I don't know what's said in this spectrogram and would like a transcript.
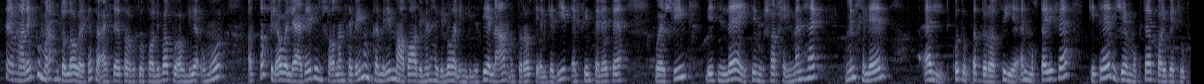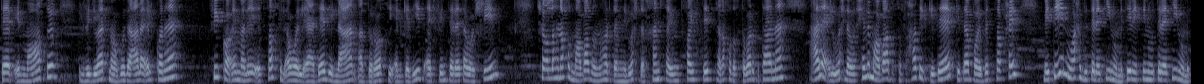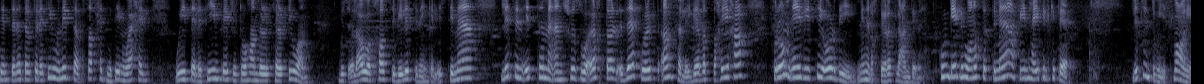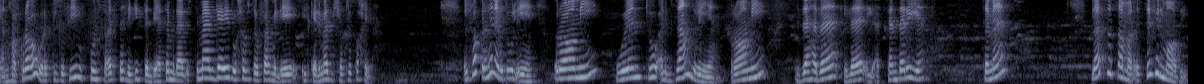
السلام عليكم ورحمة الله وبركاته أعزائي طلبة وطالبات وأولياء أمور. الصف الأول الإعدادي إن شاء الله متابعين ومكملين مع بعض منهج اللغة الإنجليزية للعام الدراسي الجديد 2023 بإذن الله يتم شرح المنهج من خلال الكتب الدراسية المختلفة كتاب جيم وكتاب بايبت وكتاب المعاصر. الفيديوهات موجودة على القناة. في قائمة للصف الأول الإعدادي للعام الدراسي الجديد 2023 إن شاء الله هناخد مع بعض النهارده من الوحدة الخامسة Unit 5 Test هناخد اختبار بتاعنا على الوحدة ونحل مع بعض صفحات الكتاب كتاب بايبت صفحه 231 و232 و233 ونبدأ بصفحة 231 page 231 الجزء الأول خاص ب listening الاستماع. Listen استمع and choose واختر the correct answer الإجابة الصحيحة from A B C or D من الاختيارات اللي عندنا. يكون جايب لي هو نص استماع في نهاية الكتاب. Listen to me اسمعوني أنا هقرأه وركزوا فيه ويكون سؤال سهل جدا بيعتمد على الاستماع الجيد وحفظ وفهم الإيه الكلمات بشكل صحيح. الفقرة هنا بتقول إيه؟ رامي went to Alexandria. رامي ذهب إلى الإسكندرية. تمام؟ Last summer الصيف الماضي.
